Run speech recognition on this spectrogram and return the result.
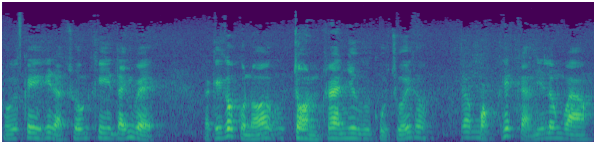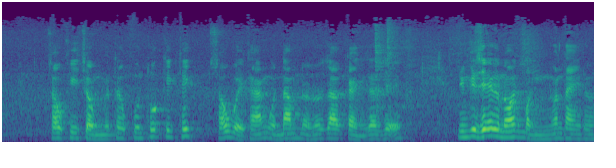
Một cái cây khi đặt xuống khi đánh về là cái gốc của nó tròn ra như cái củ chuối thôi. Nó bọc hết cả ni lông vào. Sau khi trồng người ta phun thuốc kích thích 6 7 tháng một năm là nó ra cành ra rễ. Nhưng cái rễ của nó bằng ngón tay thôi.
